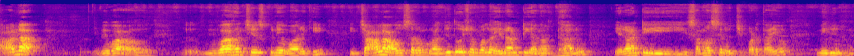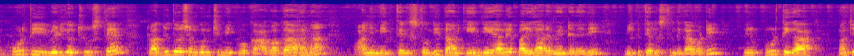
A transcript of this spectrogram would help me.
చాలా వివా వివాహం చేసుకునే వారికి ఇది చాలా అవసరం. రజ్జు దోషం వల్ల ఎలాంటి అనర్థాలు ఎలాంటి సమస్యలు వచ్చి పడతాయో మీరు పూర్తి వీడియో చూస్తే రజ్జు దోషం గురించి మీకు ఒక అవగాహన అని మీకు తెలుస్తుంది. దానికి ఏం చేయాలి పరిహారం ఏంటనేది మీకు తెలుస్తుంది కాబట్టి మీరు పూర్తిగా మంచి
